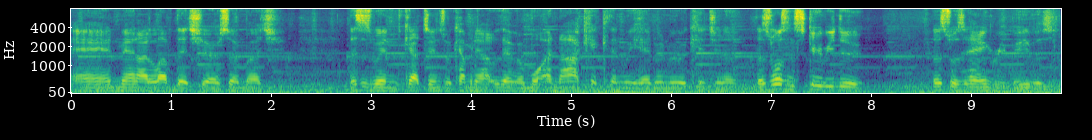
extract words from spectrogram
And man, I loved that show so much. This is when cartoons were coming out, they were more anarchic than we had when we were kids, you know. This wasn't Scooby Doo, this was Angry Beavers.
